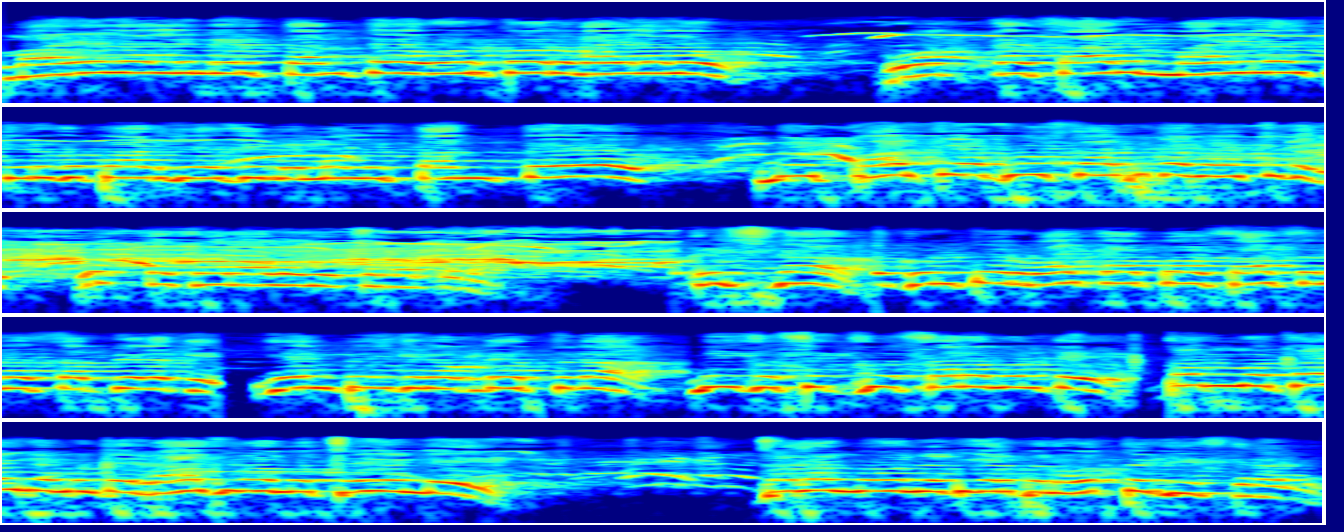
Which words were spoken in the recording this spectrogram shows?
మహిళల్ని మీరు తంతే ఊరుకోరు మహిళలు. ఒక్కసారి మహిళలు తిరుగుబాటు చేసి మిమ్మల్ని తంతే మీ పార్టీ భూస్థాపితం అవుతుంది. ఒక్కసారి ఆలోచించమంటున్నా. కృష్ణ గుంటూరు వైకాపా శాసన సభ్యులకి ఎంపీకి ఒకటి చెప్తున్నా. మీకు సిగ్గు సరం ఉంటే దమ్ము ధైర్యం ఉంటే రాజీనామా చేయండి. జగన్మోహన్ రెడ్డి గారి ఒత్తిడి తీసుకురండి.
